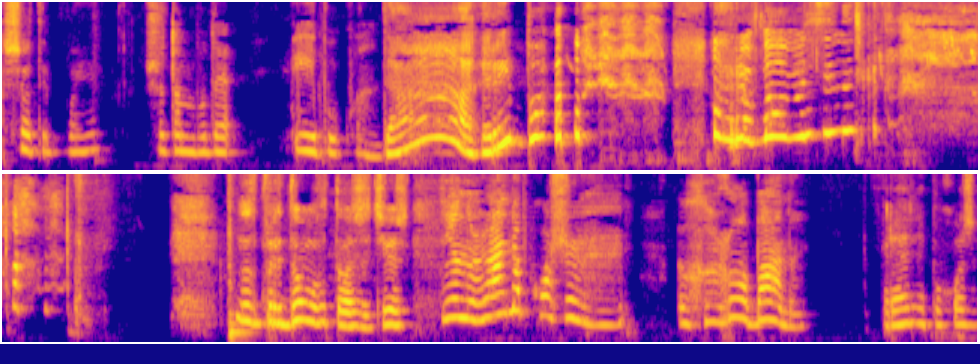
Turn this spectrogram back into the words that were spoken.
Що ти поняв? Що там буде і буква. Да, грибами. Грибами, синочка. Ну, придумав теж, чуєш? Ні, ну реально похоже гробами. Реально похоже.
